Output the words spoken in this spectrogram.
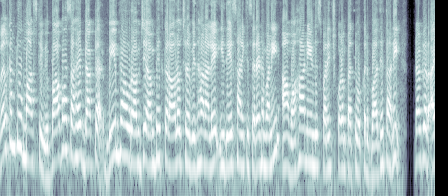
Welcome to mass TV. Babasaheb doctor Bhimrao Ramji Ambedkar ఆలోచన విధానాలే ఈ దేశానికి శరణమని ఆ మహానీయుని స్మరించుకోవడం ప్రతి ఒక్కరి బాధ్యత అని doctor I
